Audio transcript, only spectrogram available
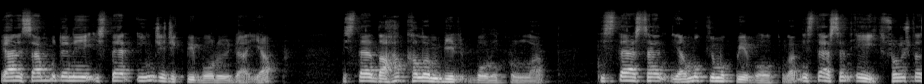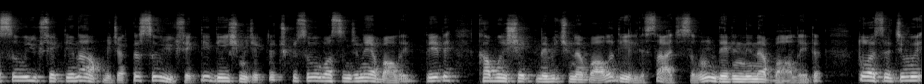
Yani sen bu deneyi ister incecik bir boruyla yap, ister daha kalın bir boru kullan, istersen yamuk yumuk bir boru kullan, istersen eğik. Sonuçta sıvı yüksekliği ne yapmayacaktır? Sıvı yüksekliği değişmeyecektir. Çünkü sıvı basıncı neye bağlıydı? Dedi, kabın şekline, biçimine bağlı değildi. Sadece sıvının derinliğine bağlıydı. Dolayısıyla cıvı,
